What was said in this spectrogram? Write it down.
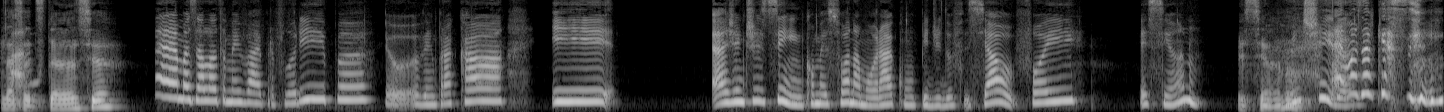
Nessa Ah. distância. É, mas ela também vai pra Floripa, eu, eu venho pra cá. E a gente, sim, começou a namorar com o pedido oficial foi esse ano. Esse ano? Mentira. É, mas é porque assim,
